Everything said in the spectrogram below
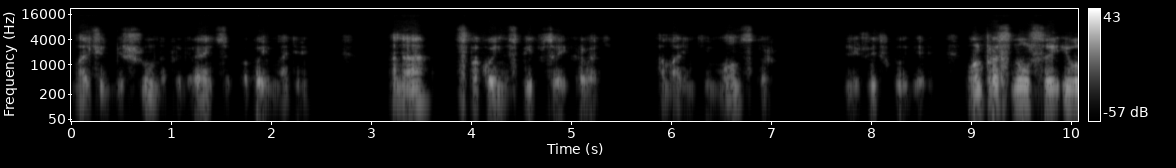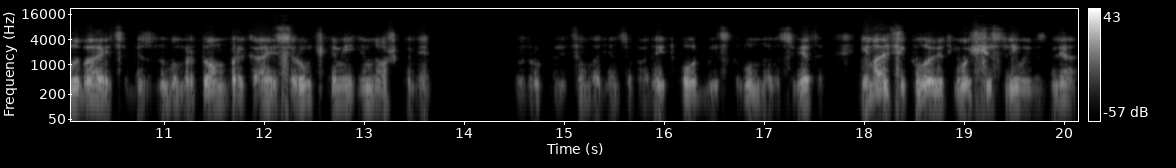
мальчик бесшумно пробирается в покой матери. Она спокойно спит в своей кровати, а маленький монстр лежит в колыбели. Он проснулся и улыбается беззубым ртом, брыкаясь ручками и ножками. Вдруг на лицо младенца падает отблеск лунного света, и мальчик ловит его счастливый взгляд.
